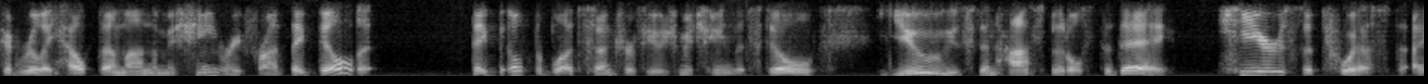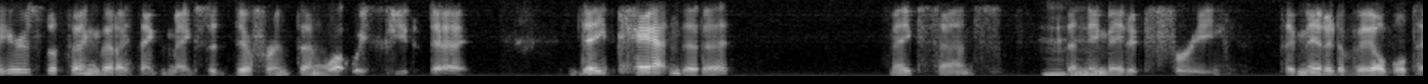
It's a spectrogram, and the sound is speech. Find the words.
could really help them on the machinery front, they built it. They built the blood centrifuge machine that's still used in hospitals today. Here's the twist. Here's the thing that I think makes it different than what we see today. They patented it. Makes sense. Mm-hmm. Then they made it free. They made it available to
